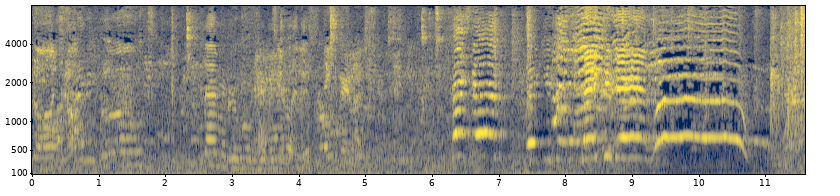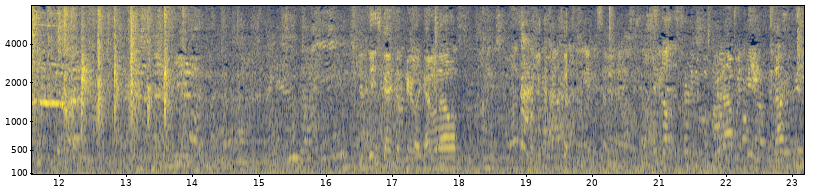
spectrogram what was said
The diving boat. Diamond Group over here. Enjoy this. Thank you very much. Thanks, Dan! Thank you, Dan! Thank you, Dan! Guys up here, like, I don't know. You're not with me. You're not with me.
